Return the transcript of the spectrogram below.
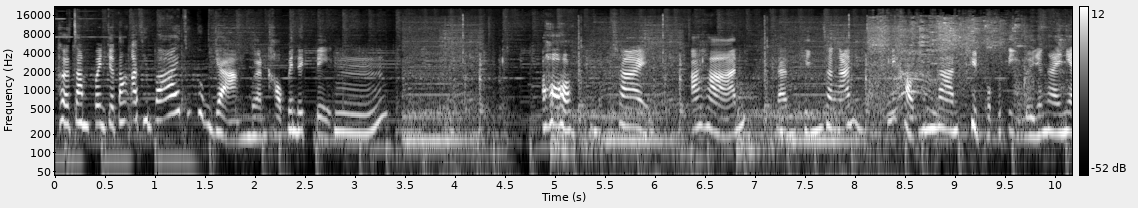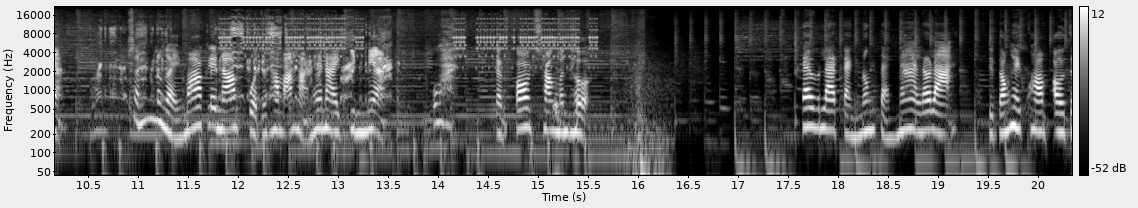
เธอจำเป็นจะต้องอธิบายทุกๆอย่างเหมือนเขาเป็นเด็กหืมๆ อ๋อ ใช่ อาหารดันทิ้งซะงั้น นี่เขาทำงานผิดปกติหรือยังไงเนี่ย ฉันเหนื่อยมากเลยนะกว่าจะทำอาหารให้นายกินเนี่ยโอ้ยแต่ก็ช่างมันเถอะ ได้เวลาแต่งนงแต่งหน้าแล้วล่ะ จะต้องให้ความเอาใจ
